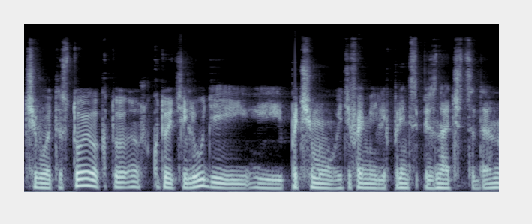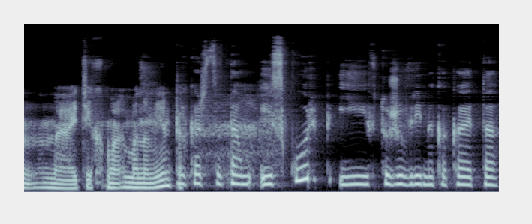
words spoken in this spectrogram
чего это стоило, кто, кто эти люди и, и почему эти фамилии, в принципе, значатся да, на этих монументах. Мне кажется, там и скорбь, и в то же время какая-то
